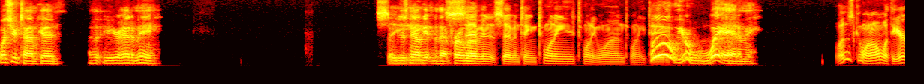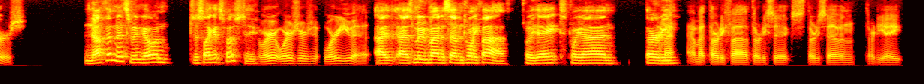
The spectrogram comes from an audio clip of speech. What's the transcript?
What's your time code? Uh, You're ahead of me. So you're just now getting to that promo. Seven, 17, 20, 21, 22. Woo, you're way ahead of me. What is going on with yours? Nothing. It's been going just like it's supposed to. Where where's your where are you at? I, I just moved mine to 725, 28, 29, 30. I'm at, I'm at 35, 36, 37, 38.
